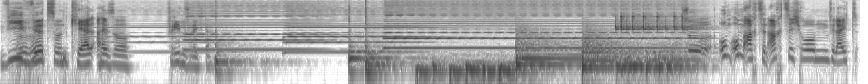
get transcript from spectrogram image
Wie Mhm. wird so ein Kerl also Friedensrichter? 1880 rum, vielleicht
